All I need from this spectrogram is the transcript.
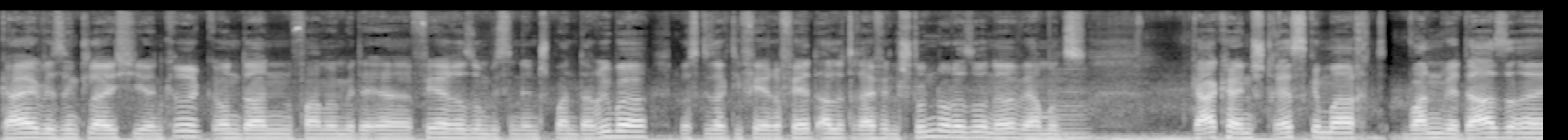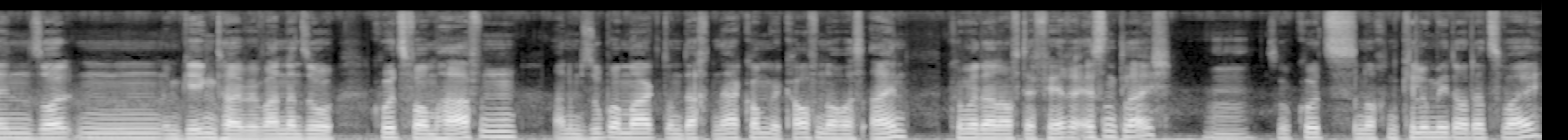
Geil, wir sind gleich hier in Krück und dann fahren wir mit der Fähre so ein bisschen entspannt darüber. Du hast gesagt, die Fähre fährt alle dreiviertel Stunde oder so. Ne? Wir haben uns gar keinen Stress gemacht, wann wir da sein sollten. Im Gegenteil, wir waren dann so kurz vorm Hafen an einem Supermarkt und dachten, na komm, wir kaufen noch was ein. Können wir dann auf der Fähre essen gleich. Mhm. So kurz noch einen Kilometer oder zwei.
